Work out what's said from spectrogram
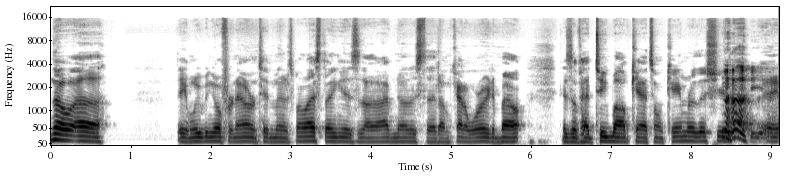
no. Uh, damn, we've been going for an hour and ten minutes. My last thing is uh, I've noticed that I'm kind of worried about is I've had two bobcats on camera this year, Yeah.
